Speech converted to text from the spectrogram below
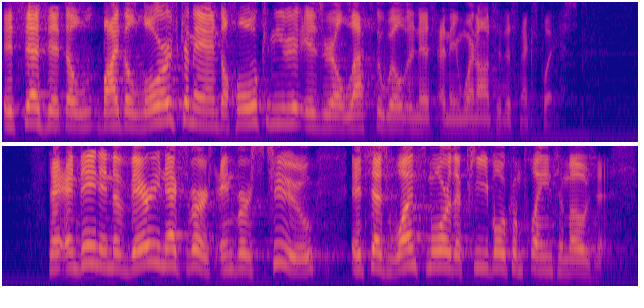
it says that the, by the Lord's command, the whole community of Israel left the wilderness and they went on to this next place. And then in the very next verse, in verse 2, it says, Once more the people complained to Moses.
